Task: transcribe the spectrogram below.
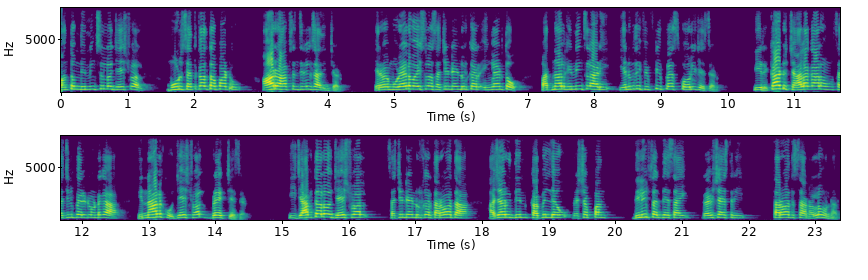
పంతొమ్మిది ఇన్నింగ్స్లో జైస్వాల్ మూడు శతకాలతో పాటు ఆరు హాఫ్ సెంచరీలు సాధించాడు. ఇరవై మూడేళ్ళ వయసులో సచిన్ టెండూల్కర్ ఇంగ్లాండ్తో పద్నాలుగు ఇన్నింగ్స్లు ఆడి ఎనిమిది ఫిఫ్టీ ప్లస్ స్కోర్లు చేశాడు. ఈ రికార్డు చాలా కాలం సచిన్ పేరిట ఉండగా ఇన్నాళ్ళకు జైష్వాల్ బ్రేక్ చేశాడు. ఈ జాబితాలో జైష్వాల్ సచిన్ టెండూల్కర్ తర్వాత అజారుద్దీన్ కపిల్ దేవ్ రిషబ్ పంత్ దిలీప్ సర్దేశాయ్ రవిశాస్త్రి తర్వాత స్థానంలో ఉన్నారు.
